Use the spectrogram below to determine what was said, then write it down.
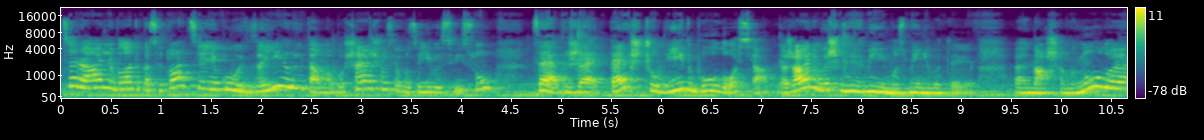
Це реально була така ситуація, яку ви заїли там або ще щось, або заїли свій сум. Це вже те, що відбулося. На жаль, ми ще не вміємо змінювати наше минуле,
